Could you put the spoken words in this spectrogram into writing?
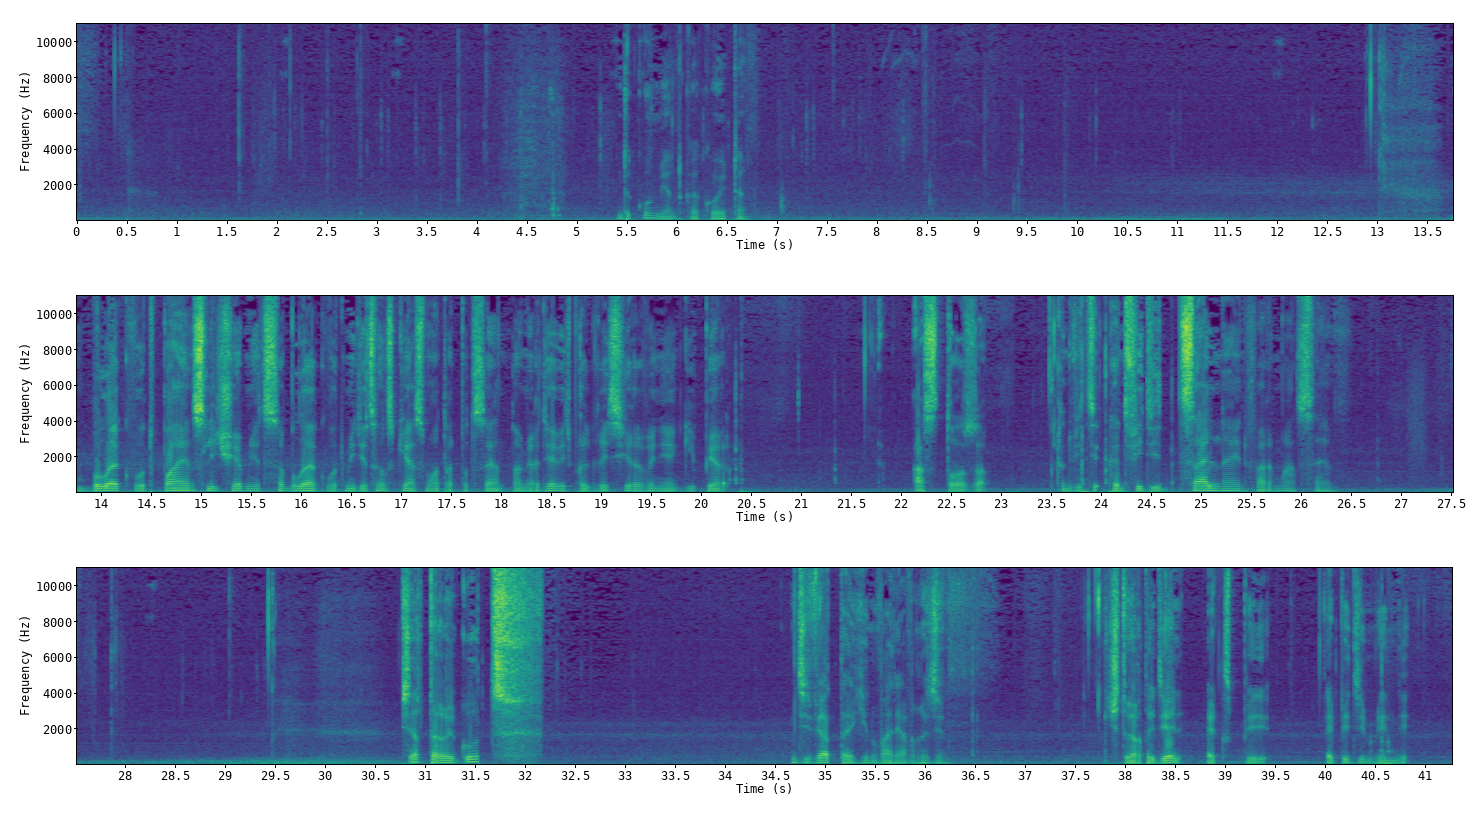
Документ какой-то. Blackwood Pines, лечебница Blackwood, медицинский осмотр пациент номер 9, прогрессирование гиперастоза. Конфиди- конфиденциальная информация. 52 год. 9 января вроде. Четвертый день экспи... эпидеми...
